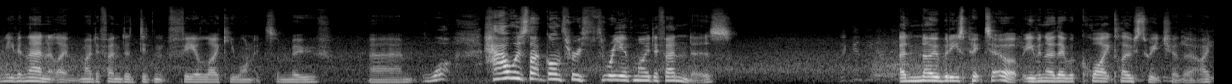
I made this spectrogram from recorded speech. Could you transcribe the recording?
And even then, like my defender didn't feel like he wanted to move. Um, what? How has that gone through three of my defenders? And nobody's picked it up, even though they were quite close to each other. I,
